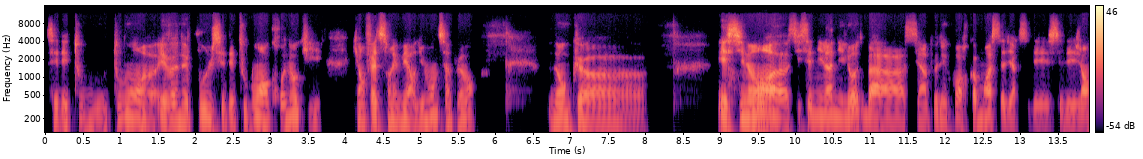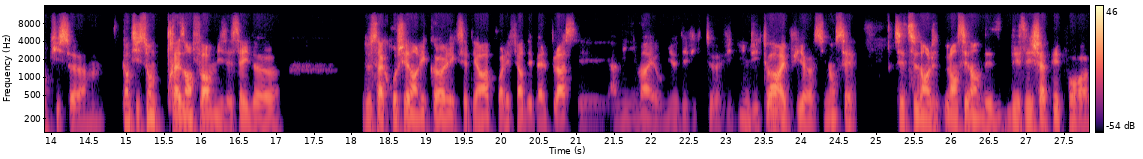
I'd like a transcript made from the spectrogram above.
c'est des tout, tout bons. Evenepoel, c'est des tout bons en chrono qui, qui, en fait, sont les meilleurs du monde, simplement. Donc, et sinon, si c'est ni l'un ni l'autre, bah, c'est un peu des coureurs comme moi, c'est-à-dire que c'est des, des gens qui, se, quand ils sont très en forme, ils essayent de de s'accrocher dans l'école, etc., pour aller faire des belles places et un minima et au mieux des une victoire. Et puis euh, sinon, c'est de se lancer dans des, échappées pour, euh,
